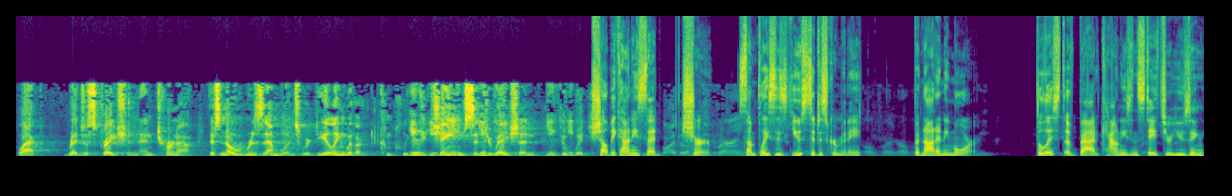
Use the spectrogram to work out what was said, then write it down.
black registration and turnout, there's no resemblance. We're dealing with a completely you, you, changed you, situation to which Shelby County said, sure, some places used to discriminate, but not anymore. The list of bad counties and states you're using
